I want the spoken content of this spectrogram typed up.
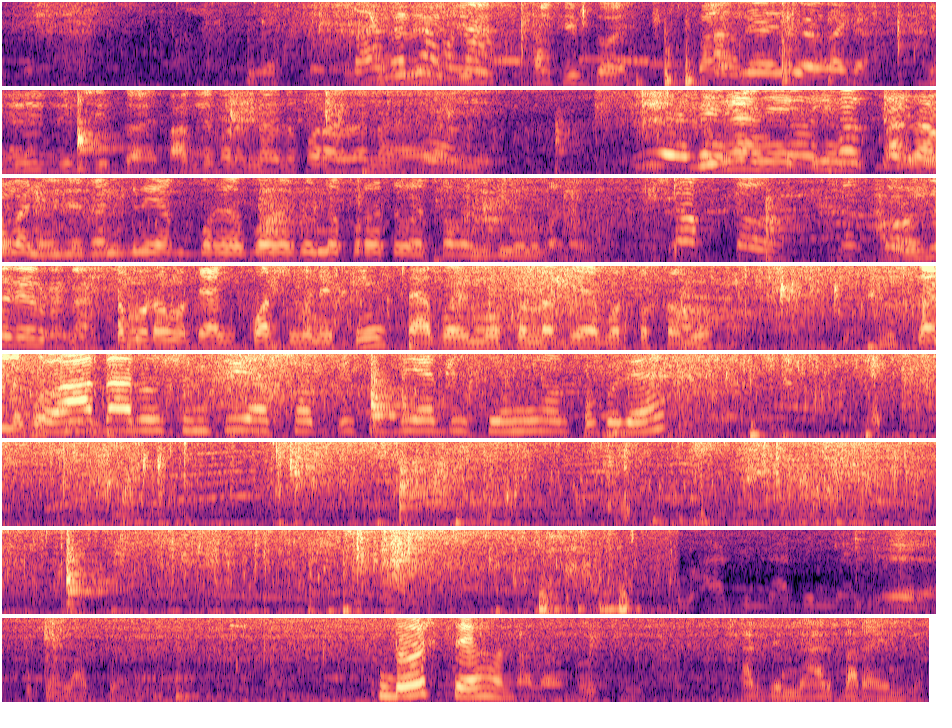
যাব কাল সিদ্ধ হয় দিন সিদ্ধ হয় বাদলে পরে না তো পরে হবে না বিরিয়ানি ডিম ভাজা হবে না ওই যে কারণ কি বহে বহে তো না তখন ডিম ভাজা হবে শক্ত শক্ত। আমার উঠলে ওঠে না? মোটামুটি আগে কষি বানিয়েছি তারপরে মশলা দিয়ে আবার কষাবো। আদা রসুন পেঁয়াজ সব কিছু দিয়ে আমি অল্প করে। ধরছে এখন। আর দিন আর বাড়াই না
